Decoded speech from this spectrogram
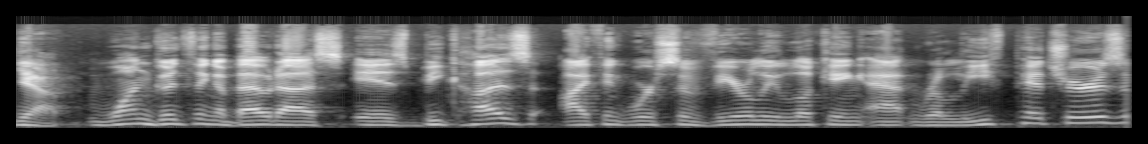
Yeah. one good thing about us is because I think we're severely looking at relief pitchers,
